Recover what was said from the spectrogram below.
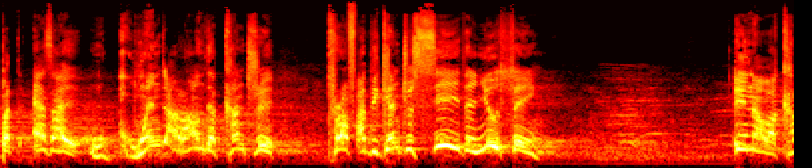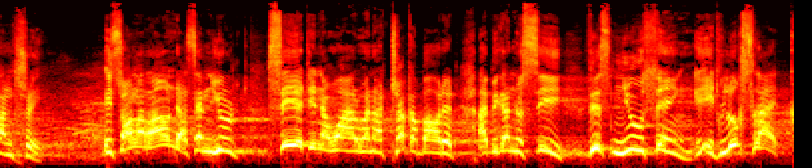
But as i went around the country prof i began to see the new thing in our country. It's all around us and you'll see it in a while when i talk about it. I began to see this new thing. It looks like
